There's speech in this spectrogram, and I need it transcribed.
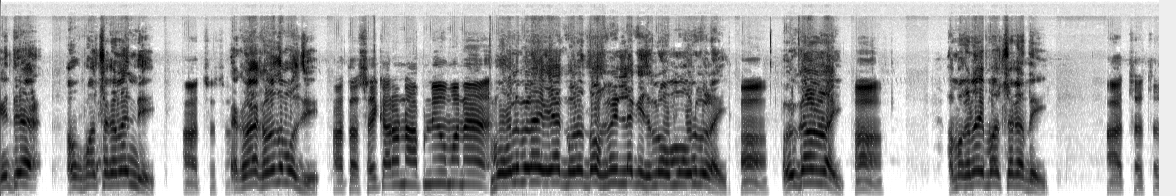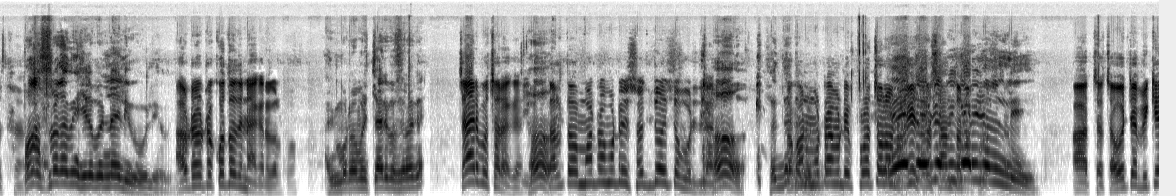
কিন্তু আমাকে পাঁচ টাকা নাই দিই আচ্ছা আচ্ছা। এখন এখনও তো বলছি। আচ্ছা সেই কারণে আপনিও মানে বেড়াই এক ঘণ্টা দশ মিনিট লাগিয়েছিল বেড়াই হ্যাঁ। ওই কারণে হ্যাঁ। আমাকে নাই পাঁচ টাকা দেই। আচ্ছা আচ্ছা আচ্ছা। পাঁচ টাকা নাই বলি আমি। আর ওটা ওটা কতদিন আগের গল্প? আজ মোটামুটি চার বছর আগে। চার বছর আগে? হ্যাঁ। তাহলে তো মোটামুটি সহ্য হইতো বুঝলে হ্যাঁ তখন মোটামুটি প্রচলন। আচ্ছা আচ্ছা ওইটা বিকে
